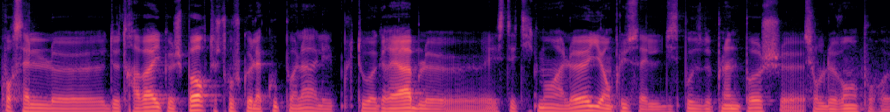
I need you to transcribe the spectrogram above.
Pour celle euh, de travail que je porte, je trouve que la coupe, voilà, elle est plutôt agréable euh, esthétiquement à l'œil. En plus, elle dispose de plein de poches euh, sur le devant pour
